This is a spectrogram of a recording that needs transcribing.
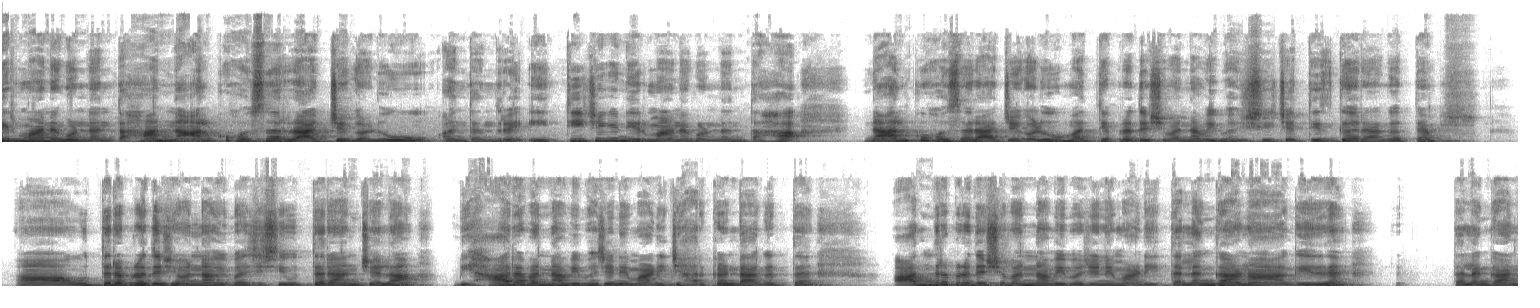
ನಿರ್ಮಾಣಗೊಂಡಂತಹ ನಾಲ್ಕು ಹೊಸ ರಾಜ್ಯಗಳು ಅಂತಂದರೆ ಇತ್ತೀಚೆಗೆ ನಿರ್ಮಾಣಗೊಂಡಂತಹ ನಾಲ್ಕು ಹೊಸ ರಾಜ್ಯಗಳು ಮಧ್ಯಪ್ರದೇಶವನ್ನು ವಿಭಜಿಸಿ ಛತ್ತೀಸ್ಗಢ ಆಗುತ್ತೆ. ಉತ್ತರ ಪ್ರದೇಶವನ್ನು ವಿಭಜಿಸಿ ಉತ್ತರಾಂಚಲ, ಬಿಹಾರವನ್ನು ವಿಭಜನೆ ಮಾಡಿ ಜಾರ್ಖಂಡ್ ಆಗುತ್ತೆ. ಆಂಧ್ರ ಪ್ರದೇಶವನ್ನು ವಿಭಜನೆ ಮಾಡಿ ತೆಲಂಗಾಣ ಆಗಿದೆ. ತೆಲಂಗಾಣ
